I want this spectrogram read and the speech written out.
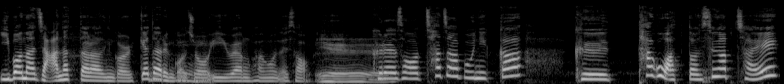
입원하지 않았다라는 걸 깨달은 음. 거죠. 이 요양병원에서. 예. 그래서 찾아보니까 그 타고 왔던 승합차에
